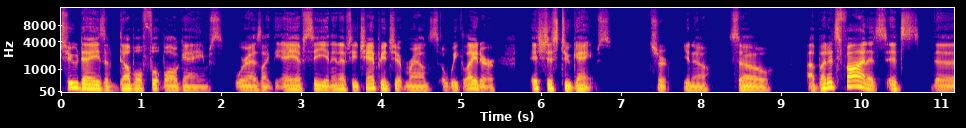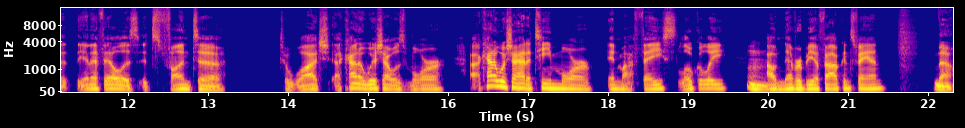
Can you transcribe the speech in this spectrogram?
two days of double football games, whereas like the AFC and NFC championship rounds a week later, it's just two games Sure. you know so uh, but it's fun. It's it's the the nfl is it's fun to to watch. I kind of wish i was more i kind of wish i had a team more in my face locally. Mhm. i'll never be a falcons fan. No.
